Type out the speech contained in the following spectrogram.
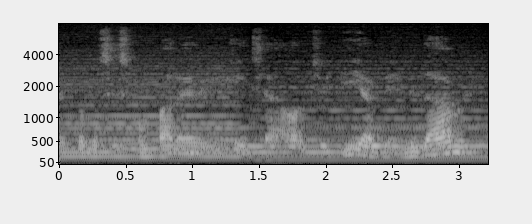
é para vocês compararem entre a Audi e a BMW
